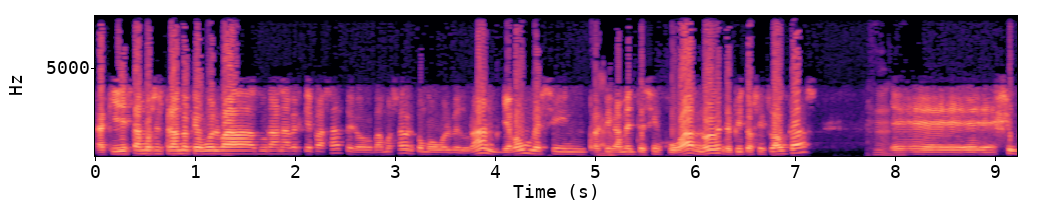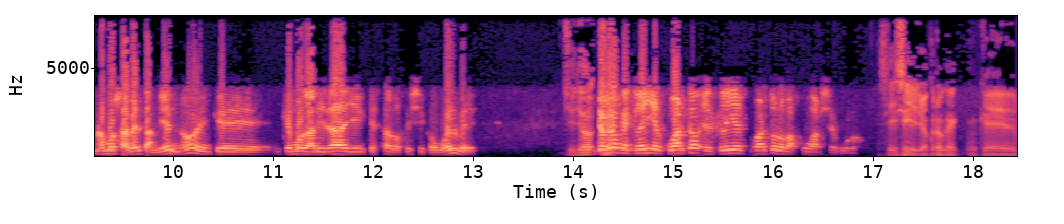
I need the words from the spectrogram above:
aquí estamos esperando que vuelva Durán a ver qué pasa, pero vamos a ver cómo vuelve Durán. Lleva un mes sin, prácticamente sin jugar, ¿no? Repitos y flautas. Eh, vamos a ver también, ¿no? En qué, qué modalidad y en qué estado físico vuelve. yo, creo que Clay el cuarto, el Clay el cuarto lo va a jugar seguro. Sí, sí, yo creo que,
